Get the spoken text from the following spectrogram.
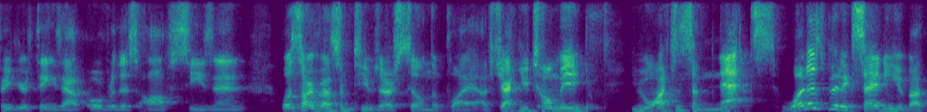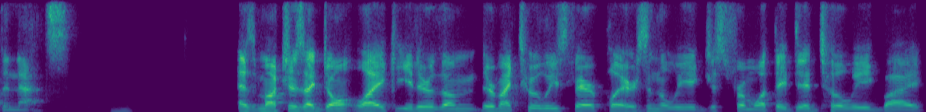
figure things out over this off season. Let's talk about some teams that are still in the playoffs. Jack, you told me you've been watching some Nets. What has been exciting you about the Nets? As much as I don't like either of them, they're my two least favorite players in the league just from what they did to the league by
